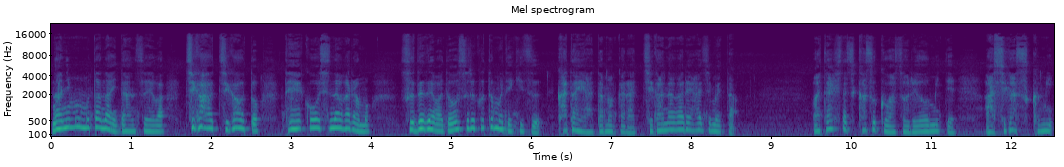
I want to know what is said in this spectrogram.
何も持たない男性は違う違うと抵抗しながらも素手ではどうすることもできず肩や頭から血が流れ始めた。私たち家族はそれを見て足がすくみ。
